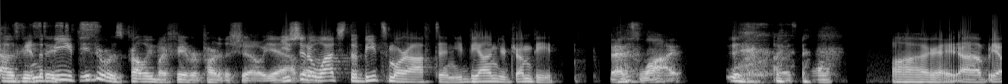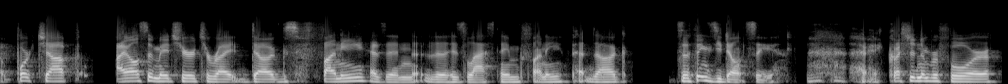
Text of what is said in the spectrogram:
I was gonna the say Beets. Skeeter was probably my favorite part of the show. Yeah, you should have like, watched the Beets more often. You'd be on your drum beat. That's why. All right. Uh, yeah, pork chop. I also made sure to write Doug's funny, as in the, his last name, funny, pet dog. So things you don't see. All right. Question number four.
